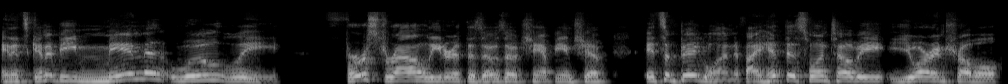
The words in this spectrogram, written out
And it's going to be Min Woo Lee, first round leader at the Zozo Championship. It's a big one. If I hit this one, Toby, you are in trouble.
